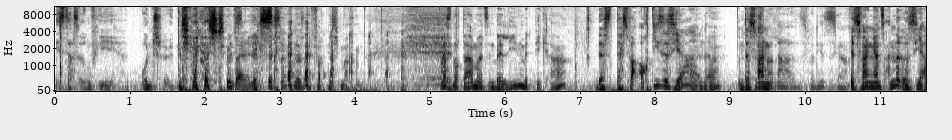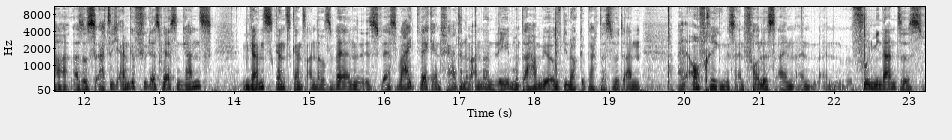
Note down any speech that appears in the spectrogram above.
ist das irgendwie unschön. Ja, das stimmt allerdings. Das sollten wir das einfach nicht machen. Du noch damals in Berlin mit Picard? Das, das war auch dieses Jahr, ne? Und das, war Das ein, war, da, das war dieses Jahr. Es war ein ganz anderes Jahr. Also es hat sich angefühlt, als wäre es ein ganz, ein ganz, ganz, ganz anderes, es wäre es weit weg entfernt in einem anderen Leben. Und da haben wir irgendwie noch gedacht, das wird ein, ein aufregendes, ein volles, ein, ein, ein fulminantes,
